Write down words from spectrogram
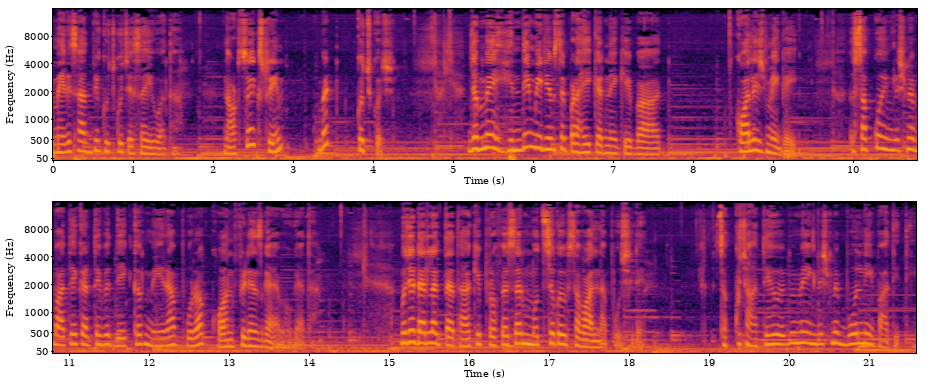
मेरे साथ भी कुछ कुछ ऐसा ही हुआ था। नॉट सो एक्सट्रीम बट कुछ कुछ जब मैं हिंदी मीडियम से पढ़ाई करने के बाद कॉलेज में गई तो सबको इंग्लिश में बातें करते हुए देखकर मेरा पूरा कॉन्फिडेंस गायब हो गया था। मुझे डर लगता था कि प्रोफेसर मुझसे कोई सवाल ना पूछ ले। सब कुछ आते हुए भी मैं इंग्लिश में बोल नहीं पाती थी।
